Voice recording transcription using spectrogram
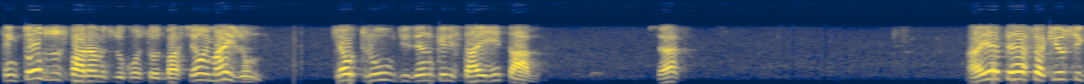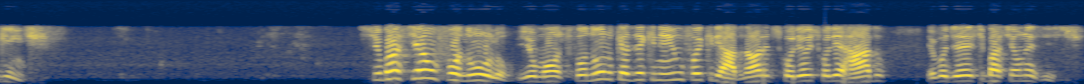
tem todos os parâmetros do construtor do bastião e mais um, que é o true, dizendo que ele está irritado. Certo? Aí eu testo aqui o seguinte. Se o bastião for nulo e o monstro for nulo, quer dizer que nenhum foi criado. Na hora de escolher, eu escolhi errado. Eu vou dizer que esse bastião não existe.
